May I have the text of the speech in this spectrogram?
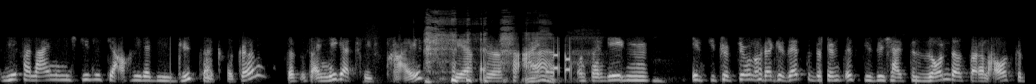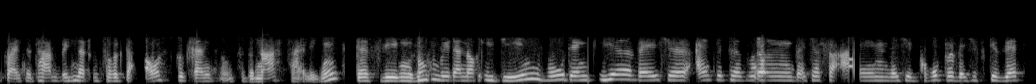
Wir verleihen nämlich dieses Jahr auch wieder die Glitzerkrücke. Das ist ein Negativpreis, der für Vereine, ah. Unternehmen, Institutionen oder Gesetze bestimmt ist, die sich halt besonders daran ausgezeichnet haben, Behinderte und Verrückte auszugrenzen und zu benachteiligen. Deswegen suchen wir dann noch Ideen. Wo denkt ihr, welche Einzelperson, welcher Verein, welche Gruppe, welches Gesetz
